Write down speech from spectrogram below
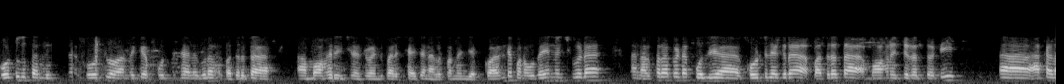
కోర్టుకు తరలించారు. కోర్టులో అందుకే పూర్తి స్థాయిలో కూడా భద్రత మోహరించినటువంటి పరిస్థితి అయితే నెలకొందని చెప్పుకోవాలంటే మన ఉదయం నుంచి కూడా నర్సరాపేట నర్సరావుపేట పోలీ కోర్టు దగ్గర భద్రత మోహరించడంతో అక్కడ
